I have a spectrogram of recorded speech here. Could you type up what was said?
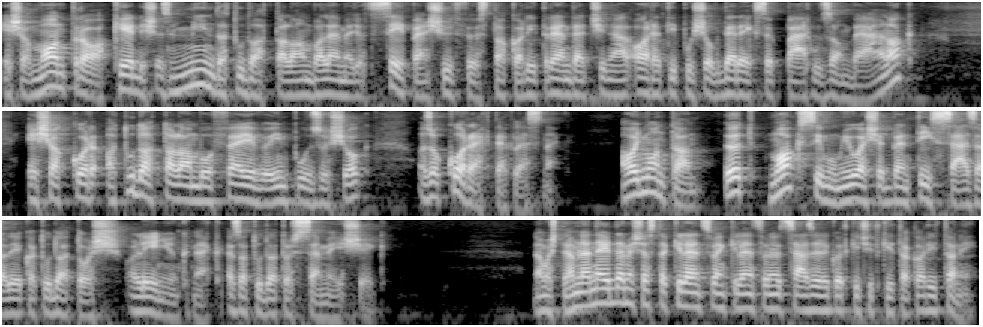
és a mantra, a kérdés, ez mind a tudattalanba lemegy, ott szépen sütfőz, takarít, rendet csinál, arhetipusok, derékszök párhuzamba állnak, és akkor a tudattalamból feljövő impulzusok, azok korrektek lesznek. Ahogy mondtam, 5, maximum jó esetben 10% a tudatos a lényünknek, ez a tudatos személyiség. Na most nem lenne érdemes ezt a 90-95%-ot kicsit kitakarítani?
